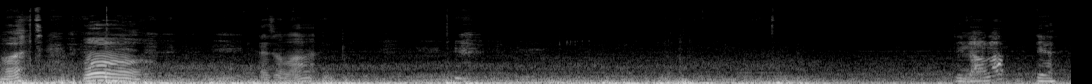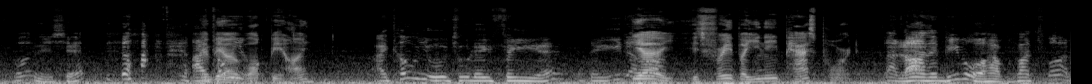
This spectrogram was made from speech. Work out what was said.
what? Whoa. That's a lot. Up there. Holy shit. I Maybe you, walk behind. I told you today free, eh? They eat Yeah, lot. it's free, but you need passport. A lot of people have passport.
